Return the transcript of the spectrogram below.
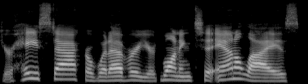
your haystack or whatever you're wanting to analyze,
